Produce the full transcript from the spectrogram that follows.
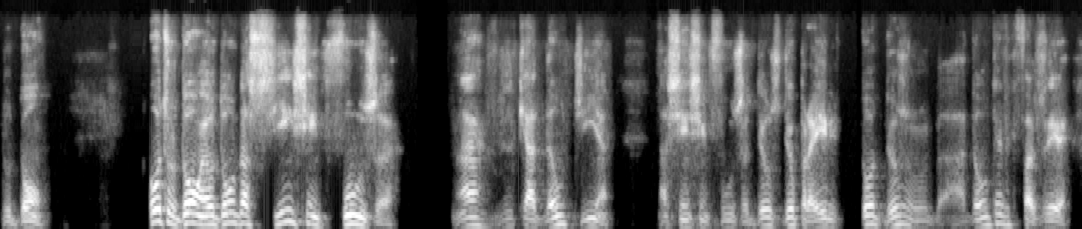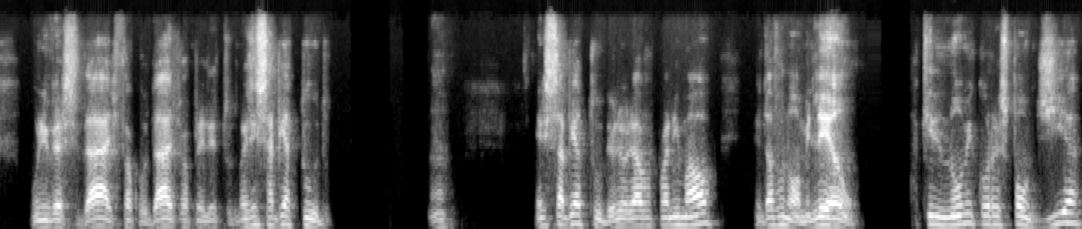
do dom. Outro dom é o dom da ciência infusa, né? que Adão tinha a ciência infusa. Deus deu para ele todo. Deus, Adão teve que fazer universidade, faculdade para aprender tudo, mas ele sabia tudo. Né? Ele sabia tudo. Ele olhava para o animal e dava o nome, leão. Aquele nome correspondia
